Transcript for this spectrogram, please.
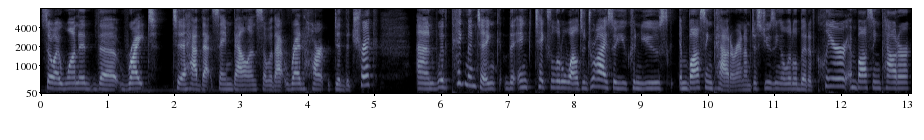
So I wanted the right to have that same balance. So that red heart did the trick. And with pigment ink, the ink takes a little while to dry, so you can use embossing powder. And I'm just using a little bit of clear embossing powder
